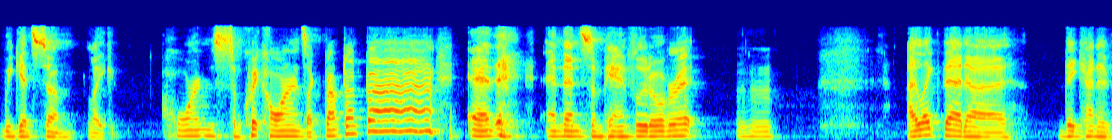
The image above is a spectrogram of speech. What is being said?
we get some like horns, some quick horns, like bum, dum, dum, and and then some pan flute over it, hmm I like that uh, they kind of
